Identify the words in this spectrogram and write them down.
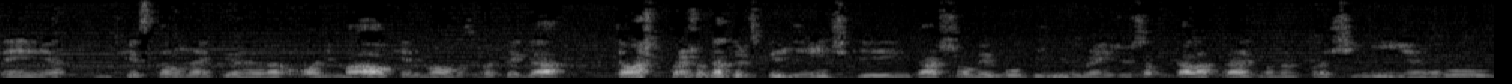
Tem a questão, né? Que é o animal, que animal você vai pegar. Então acho que para jogador experiente que achou meio bobinho o Ranger só ficar lá atrás mandando flechinha ou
